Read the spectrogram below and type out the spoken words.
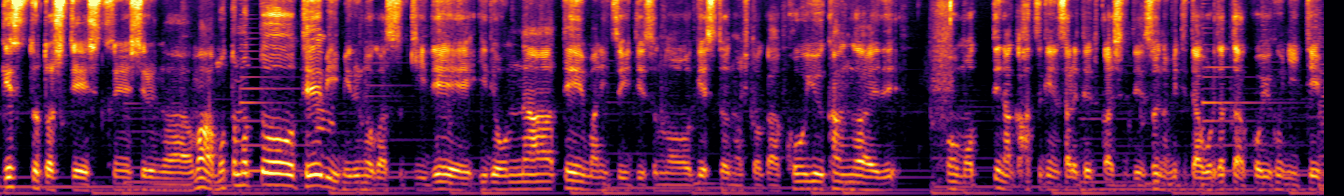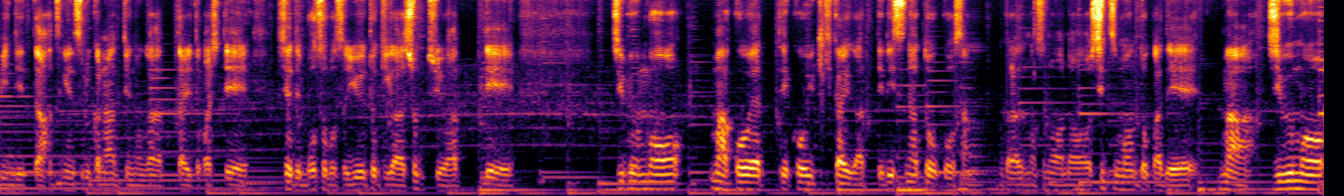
ゲストとして出演してるのは、まあもともとテレビ見るのが好きで、いろんなテーマについてそのゲストの人がこういう考えでを持ってなんか発言されてとかしててそういうの見てたら俺だったらこういうふうにテレビに出てたら発言するかなっていうのがあったりとかしてしててボソボソ言う時がしょっちゅうあって自分もまあこうやってこういう機会があってリスナー投稿さんからのそのあの質問とかでまあ自分も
